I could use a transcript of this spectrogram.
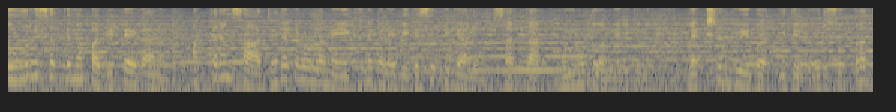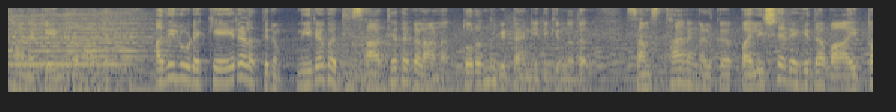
ടൂറിസത്തിന് പകിട്ടേകാനും അത്തരം സാധ്യതകളുള്ള മേഖലകളെ വികസിപ്പിക്കാനും സർക്കാർ മുന്നോട്ട് വന്നിരിക്കുന്നു. ലക്ഷദ്വീപ് ഇതിൽ ഒരു സുപ്രധാന കേന്ദ്രമാകും. അതിലൂടെ കേരളത്തിനും നിരവധി സാധ്യതകളാണ് തുറന്നു കിട്ടാനിരിക്കുന്നത്. സംസ്ഥാനങ്ങൾക്ക് പലിശരഹിത വായ്പ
